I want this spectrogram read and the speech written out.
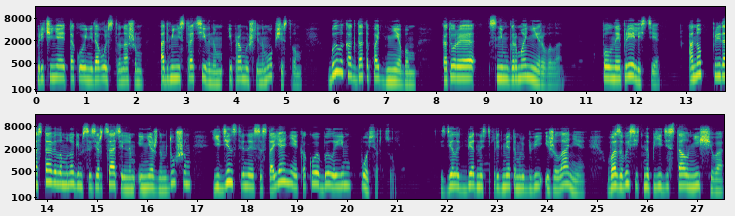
причиняет такое недовольство нашим административным и промышленным обществам, было когда-то под небом, которое с ним гармонировало. Полное прелести, оно предоставило многим созерцательным и нежным душам единственное состояние, какое было им по сердцу. Сделать бедность предметом любви и желания, возвысить на пьедестал нищего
